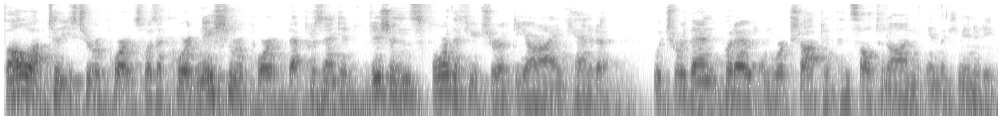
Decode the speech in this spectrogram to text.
Follow up to these two reports was a coordination report that presented visions for the future of DRI in Canada, which were then put out and workshopped and consulted on in the community.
